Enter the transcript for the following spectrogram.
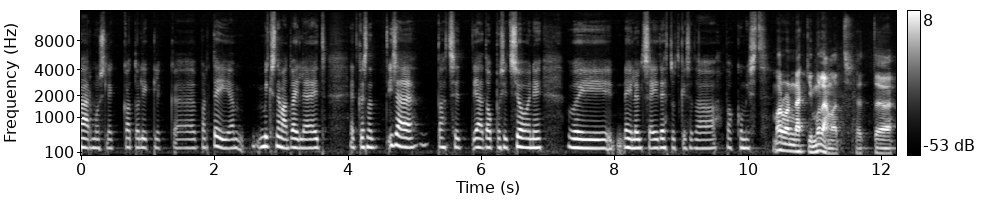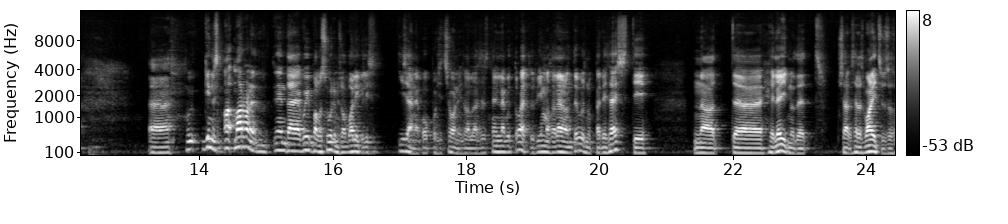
äärmuslik katoliiklik äh, partei ja miks nemad välja jäid, et kas nad ise tahtsid jääda opositsiooni või neile üldse ei tehtudki seda pakkumist? ma arvan, äkki mõlemad, et äh, äh, kindlasti, ma, ma arvan, et nende võib-olla suurim soov oligi lihtsalt ise nagu opositsioonis olla, sest neil nagu toetus viimasel ajal on tõusnud päris hästi. Nad äh, ei leidnud, et seal selles valitsuses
